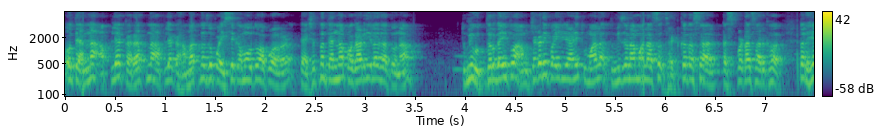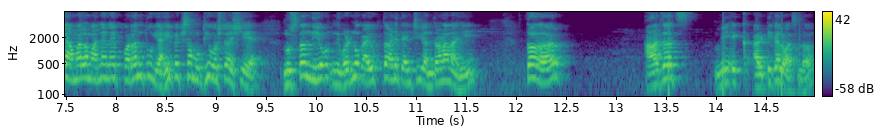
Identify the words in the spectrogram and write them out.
अहो त्यांना आपल्या करातनं आपल्या घामातनं जो पैसे कमवतो आपण त्याच्यातनं त्यांना पगार दिला जातो ना? तुम्ही उत्तरदायित्व आमच्याकडे पाहिजे आणि तुम्हाला तुम्ही जर आम्हाला असं झटकत असाल कसपटासारखं तर हे आम्हाला मान्य नाही परंतु याहीपेक्षा मोठी गोष्ट अशी आहे. नुसतं निव निवडणूक आयुक्त आणि त्यांची यंत्रणा नाही. तर आजच मी एक आर्टिकल वाचलं.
